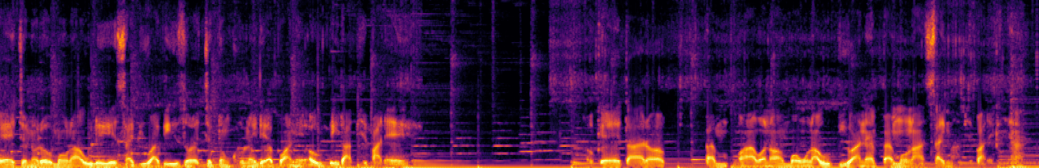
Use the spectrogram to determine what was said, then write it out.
ကဲကျွန်တော်တို့မုံလာဦးလေးတွေစိုက်ပြီးသွားပြီဆိုတော့စက်တုံခွန်လေးတွေအပွားနဲ့အုပ်ပေးတာဖြစ်ပါတယ်။ဟုတ်ကဲ့ဒါကတော့ပန်းဟာဘောနော်မုံလာဦးပြီးသွားနဲ့ပန်းမုံလာစိုက်မှာဖြစ်ပါတယ်ခင်ဗျာ။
